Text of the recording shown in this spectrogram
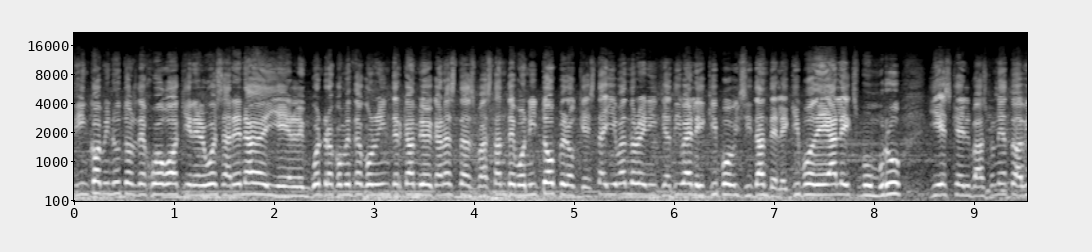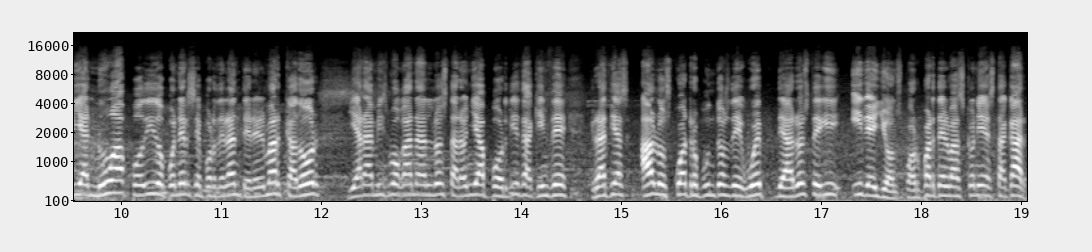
Cinco minutos de juego aquí en el Buesa Arena y el encuentro ha comenzado con un intercambio de canastas bastante bonito, pero que está llevando la iniciativa el equipo visitante, el equipo de Alex Mumbrú. Y es que el Baskonia todavía no ha podido ponerse por delante en el marcador y ahora mismo ganan los Taronja por 10 a 15 gracias a los cuatro puntos de web de Arostegui y de Jones. Por parte del Baskonia destacar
